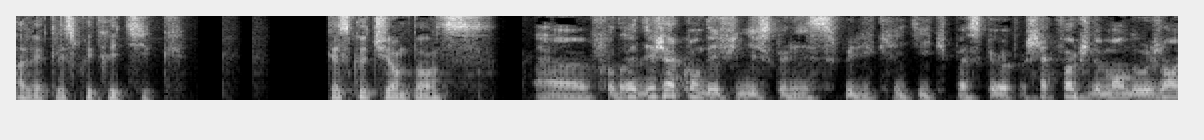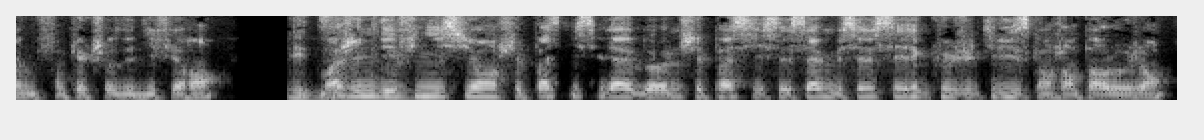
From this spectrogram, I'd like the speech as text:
avec l'esprit critique. Qu'est-ce que tu en penses? Euh, Faudrait déjà qu'on définisse ce que l'esprit critique, parce que chaque fois que je demande aux gens, ils me font quelque chose de différent. Moi, j'ai une définition. Je sais pas si c'est la bonne, je sais pas si c'est celle, mais c'est celle que j'utilise quand j'en parle aux gens.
